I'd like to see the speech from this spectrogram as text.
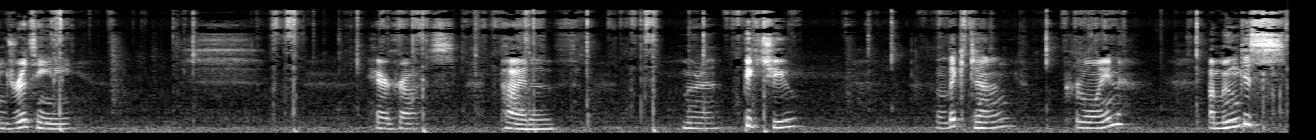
Dratini. Heracross. Pidove. Munna. Pikachu. Lickitung. Purrloin. Amoonguss.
